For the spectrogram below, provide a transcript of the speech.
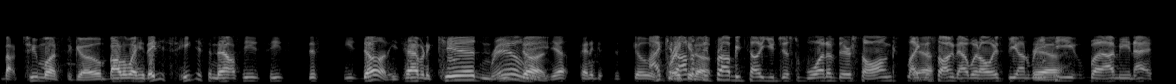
about two months ago. By the way, they just he just announced he's he's this he's done. He's having a kid and Really? he's done. Yeah, Panic at the Disco is I can honestly up. probably tell you just one of their songs, like Yeah. the song that would always be on Yeah. repeat. But I mean, I,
